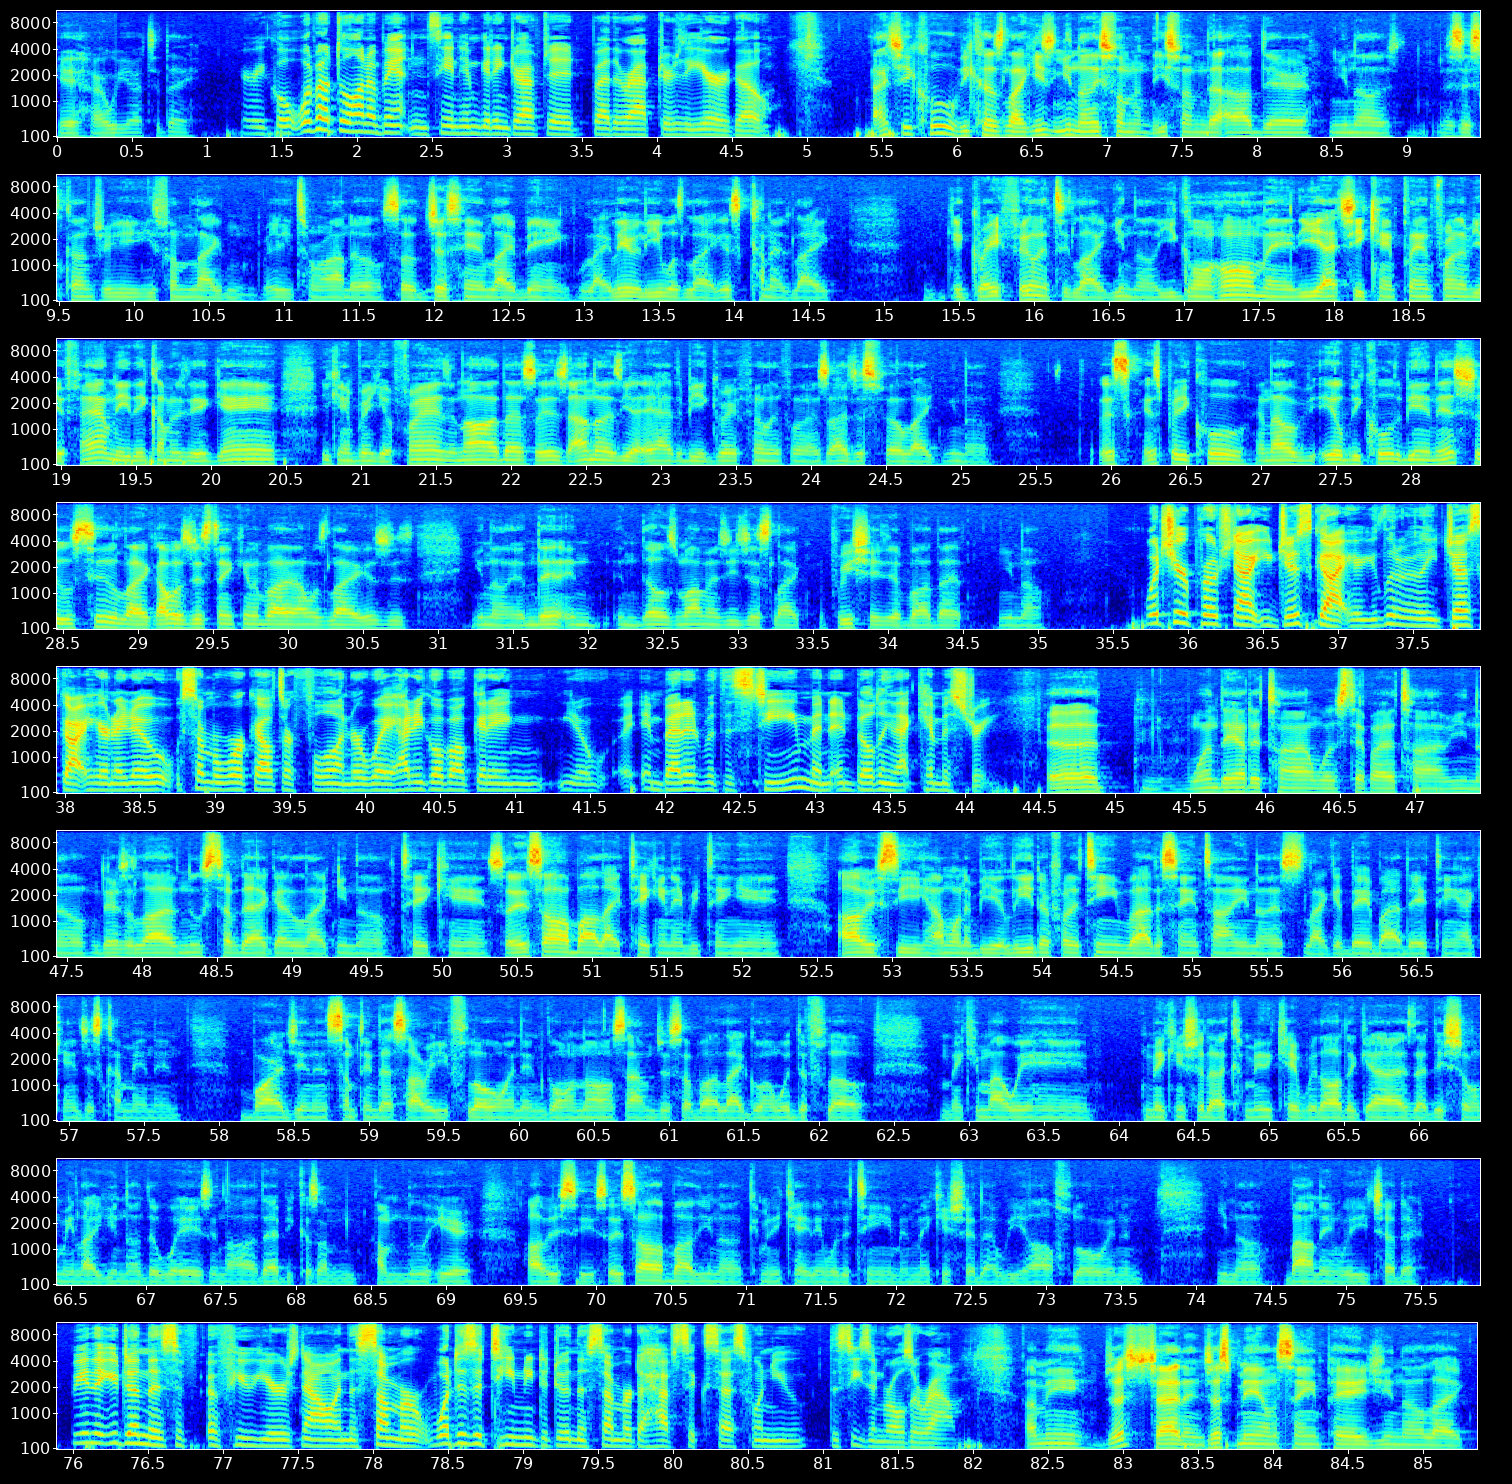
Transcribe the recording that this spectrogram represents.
yeah, here we are today. Very cool. What about Delano Banton? Seeing him getting drafted by the Raptors a year ago. Actually, cool because like he's you know he's from he's from the, out there you know it's his country he's from like really Toronto so just him like being like literally he was like it's kind of like a great feeling to like you know you going home and you actually can't play in front of your family. They come into the game, you can bring your friends and all that. So I know it had to be a great feeling for him. So I just felt like you know it's it's pretty cool, and I would, it'll be cool to be in his shoes too. Like I was just thinking about it. I was like, it's just you know, and then in, in those moments you just like appreciate it about that, you know. What's your approach now? You just got here. You literally just got here, and I know summer workouts are full underway. How do you go about getting you know embedded with this team and, and building that chemistry? Uh, one day at a time, one step at a time. You know, there's a lot of new stuff that I gotta like you know take in. So it's all about like taking everything in. Obviously, I want to be a leader for the team, but at the same time, you know, it's like a day by day thing. I can't just come in and barge in and something that's already flowing and going on. So I'm just about like going with the flow, making my way in, making sure that I communicate with all the guys that they show me like you know the ways and all of that because I'm I'm new here obviously so it's all about you know communicating with the team and making sure that we all flowing and you know bonding with each other. Being that you've done this a, a few years now in the summer, what does a team need to do in the summer to have success when you the season rolls around? I mean, just chatting, just being on the same page. You know, like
